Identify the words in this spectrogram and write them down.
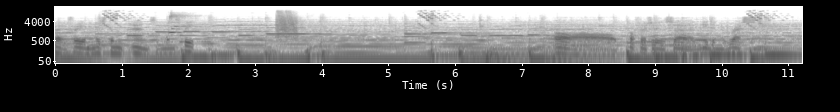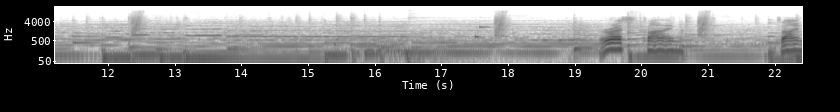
33 on Wisdom, and 7 on Speed. Oh, Prophet is uh, needing a rest. Rest time. Time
